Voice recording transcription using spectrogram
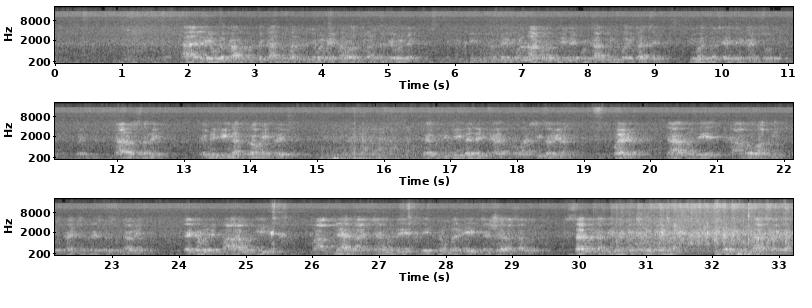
हा एवढं काम करतो काल दुपारचं जेवण नाही परवा दुपारचं जेवण नाही. की कुठून तरी कोण लागवून देते कोण बघितलं असेल की मधनच काहीतरी खायचो चार वाजता नाही मिटिंगला तुला माहीत नाही तर मिटिंग वार्षिक लागते पण त्यामध्ये कामं व्हावी लोकांचे प्रश्न सुटावे. त्याच्यामध्ये बारामती आपल्या राज्यामध्ये एक नंबर एकचं शहर असावं. सर्व जाती धर्माच्या लोकांना तिथं सुविधा असाव्या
